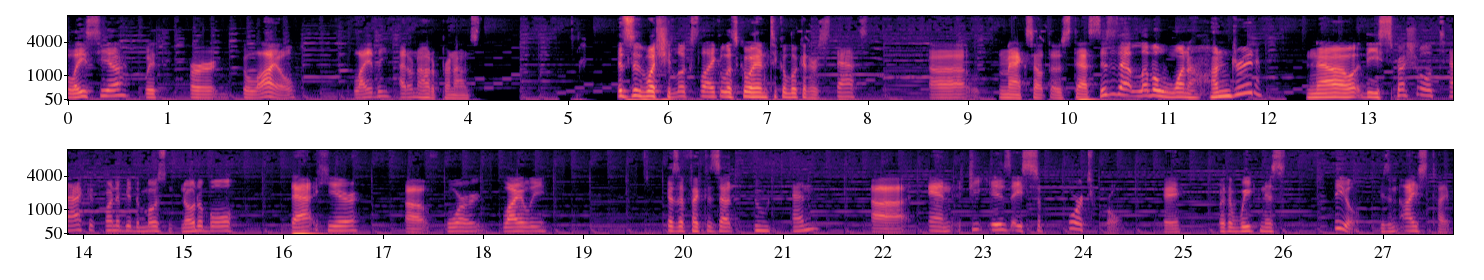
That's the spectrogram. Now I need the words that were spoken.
Glacia with her Goliath. Lively? I don't know how to pronounce. This is what she looks like. Let's go ahead and take a look at her stats. Uh, max out those stats. This is at level 100. Now, the special attack is going to be the most notable stat here uh, for Lily because effect is at 210. Uh, and she is a support role, okay, with a weakness steel. She's an ice type.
